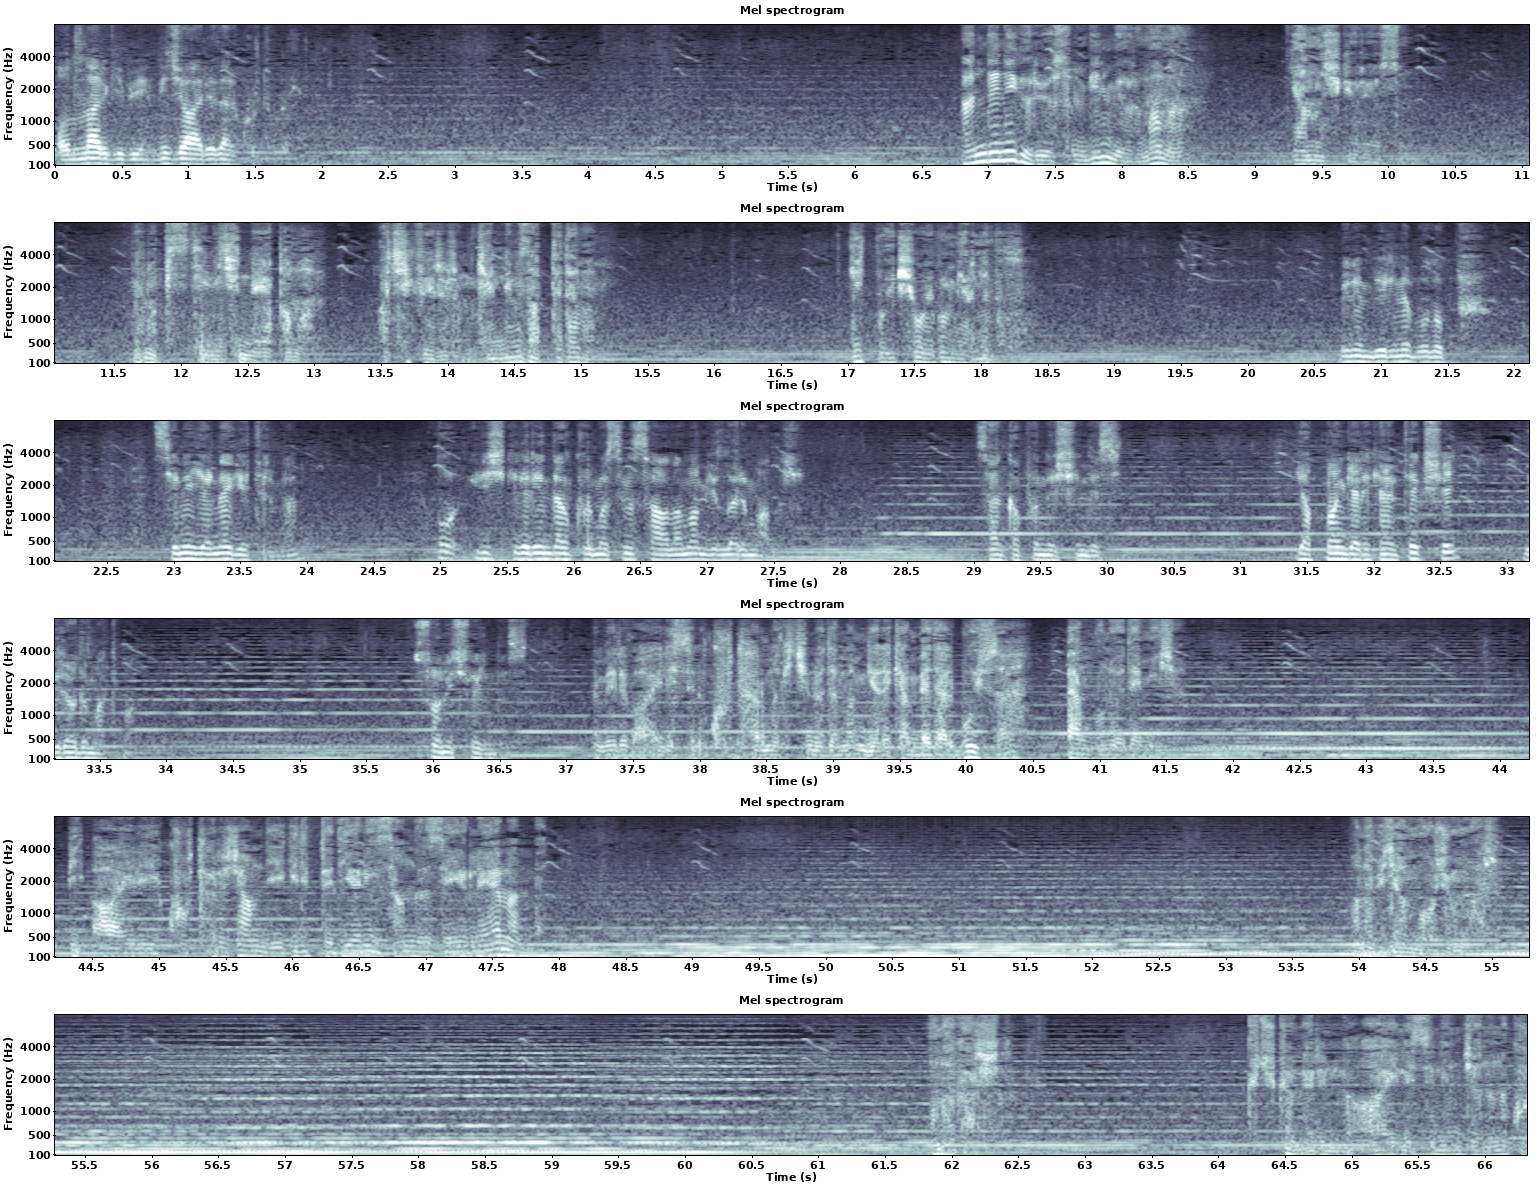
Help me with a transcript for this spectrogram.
onlar gibi nice aileler kurtulur. Bende ne görüyorsun bilmiyorum ama yanlış görüyorsun. Ben o pisliğin içinde yapamam. Açık veririm, kendimi zapt edemem. Git bu işe uygun birini bul. Benim birini bulup senin yerine getirmem, o ilişkilerinden kurmasını sağlamam yıllarımı alır. Sen kapının eşiğindesin. Yapman gereken tek şey bir adım atman. Son içlerindesin. Ömer'i ve ailesini kurtarmak için ödemem gereken bedel buysa ben bunu ödemeyeceğim. Bir aileyi kurtaracağım diye gidip de diğer insanları zehirleyemem ben.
